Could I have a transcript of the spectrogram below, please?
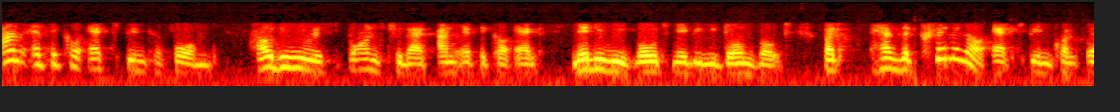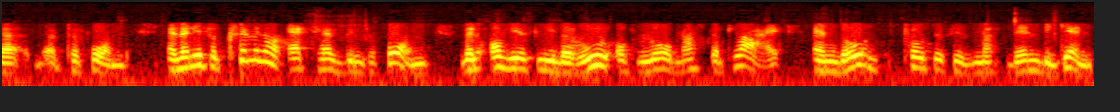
unethical act been performed how do we respond to that unethical act? Maybe we vote, maybe we don't vote. But has the criminal act been uh, uh, performed? And then if a criminal act has been performed, then obviously the rule of law must apply and those processes must then begin.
